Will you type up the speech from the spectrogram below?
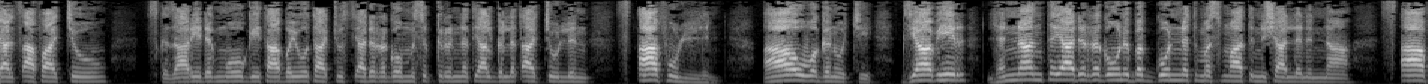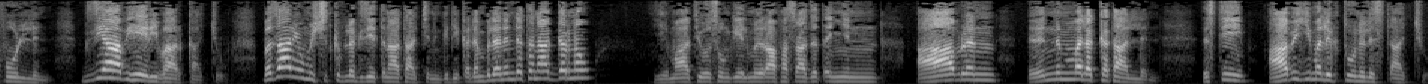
ያልጻፋችሁ እስከ ዛሬ ደግሞ ጌታ በሕይወታችሁ ውስጥ ያደረገውን ምስክርነት ያልገለጣችሁልን ጻፉልን። አው ወገኖቼ እግዚአብሔር ለእናንተ ያደረገውን በጎነት መስማት እንሻለንና ጻፉልን። እግዚአብሔር ይባርካችሁ። በዛሬው ምሽት ክፍለ ጊዜ ጥናታችን እንግዲህ ቀደም ብለን እንደ ተናገር ነው የማቴዎስ ወንጌል ምዕራፍ 19ን አብረን እንመለከታለን። እስቲ አብይ መልእክቱን ልስጣችሁ።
